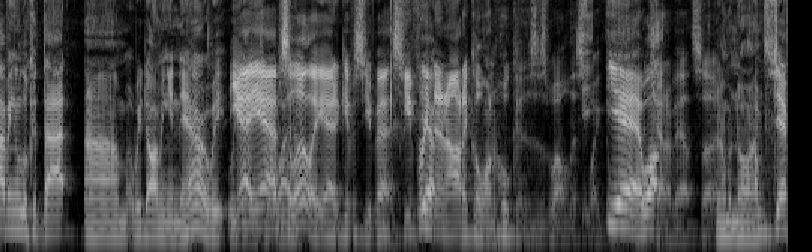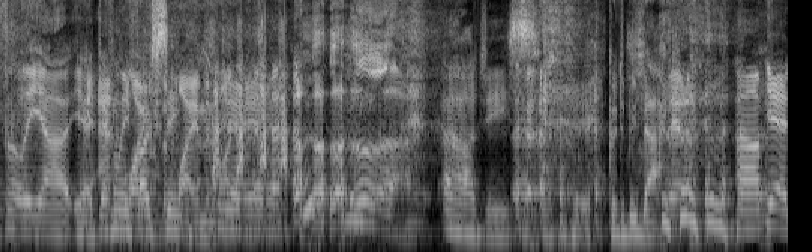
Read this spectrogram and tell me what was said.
having a look at that. Um, are we diving in now? Or are we, we Yeah, getting yeah, to absolutely. Yeah, give us your best. You've written Yeah. an article on hookers as well this week. that Yeah, we'll well- chat about. So Number 9 I'm definitely, uh, yeah, definitely and blokes focusing. to play in the night. Oh, jeez. Good to be back. um, yeah,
